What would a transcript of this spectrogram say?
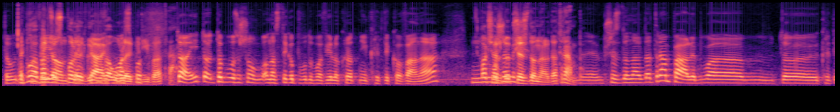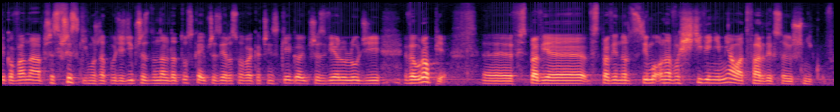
to był taki była bardzo wyjątek. spolegliwa, była spo- ulegliwa, tak. Tak, i to, to było zresztą, ona z tego powodu była wielokrotnie krytykowana. No, Chociażby możemy przez Donalda Trumpa. E, przez Donalda Trumpa, ale była to krytykowana przez wszystkich, można powiedzieć, i przez Donalda Tuska, i przez Jarosława Kaczyńskiego, i przez wielu ludzi w Europie. E, W sprawie, w sprawie Nord Streamu ona właściwie nie miała twardych sojuszników.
